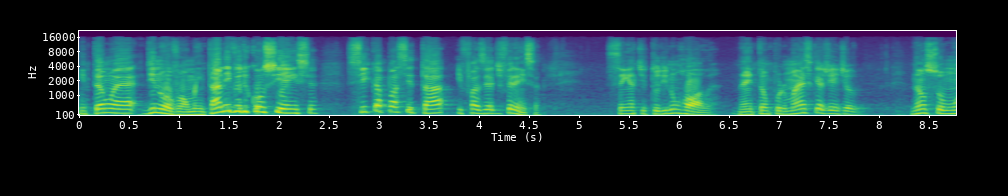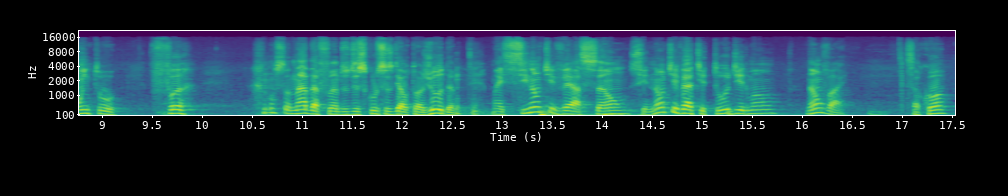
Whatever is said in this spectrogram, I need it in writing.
Então, é, de novo, aumentar nível de consciência, se capacitar e fazer a diferença. Sem atitude não rola, né? Então, por mais que a gente, eu não sou muito fã, não sou nada fã dos discursos de autoajuda, mas se não tiver ação, se não tiver atitude, irmão, não vai. Sacou?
